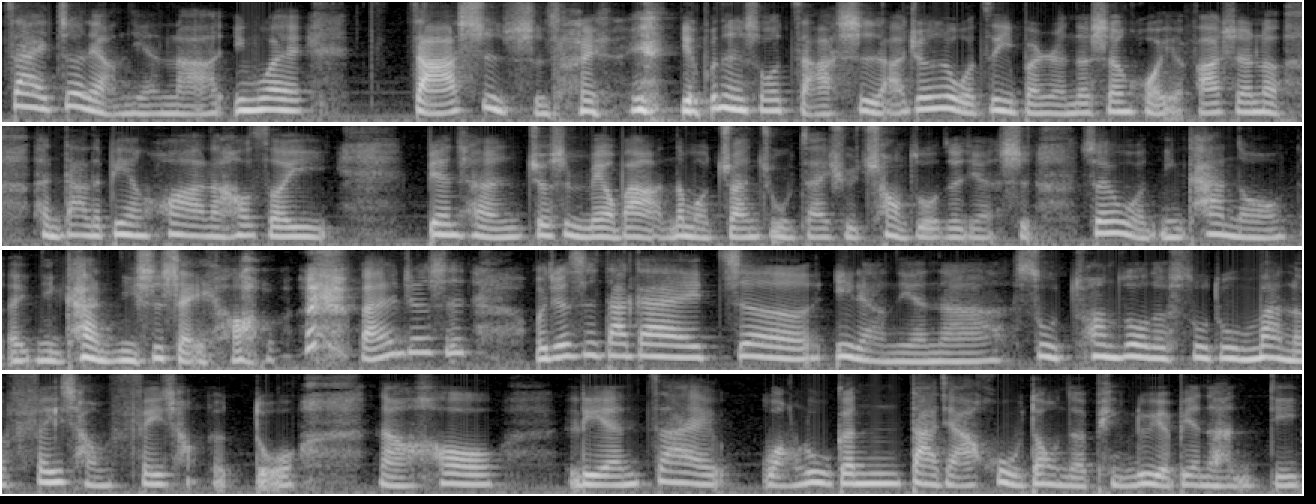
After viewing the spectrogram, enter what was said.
在这两年啦，因为杂事实在 也不能说杂事啊，就是我自己本人的生活也发生了很大的变化，然后所以变成就是没有办法那么专注再去创作这件事，所以我你看哦，哎，你看你是谁哈？反正就是我就是大概这一两年呢，速创作的速度慢了非常非常的多，然后。连在网络跟大家互动的频率也变得很低。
